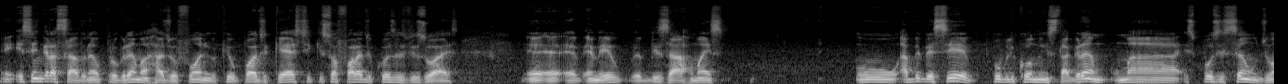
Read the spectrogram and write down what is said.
É, esse é engraçado, né? O programa radiofônico, que o podcast que só fala de coisas visuais. É, é, é, é meio bizarro, mas o, a BBC publicou no Instagram uma exposição de um,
